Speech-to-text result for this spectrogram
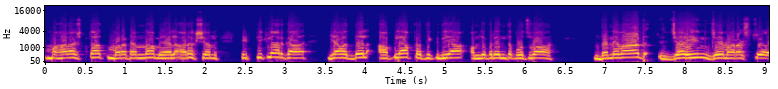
महाराष्ट्रात मराठ्यांना मिळालं आरक्षण हे टिकणार का? याबद्दल आपल्या प्रतिक्रिया आमच्यापर्यंत पोहोचवा. धन्यवाद. जय हिंद जय महाराष्ट्र.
